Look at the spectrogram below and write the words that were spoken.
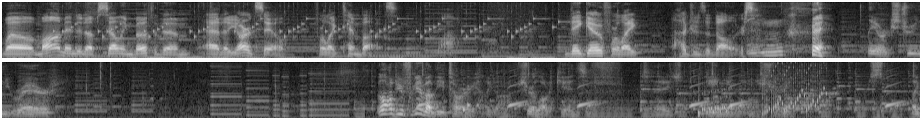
Well, mom ended up selling both of them at a yard sale for like ten bucks. Wow. They go for like hundreds of dollars. hmm They are extremely rare. A lot of people forget about the Atari. Like I'm sure a lot of kids of today's gaming industry, like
